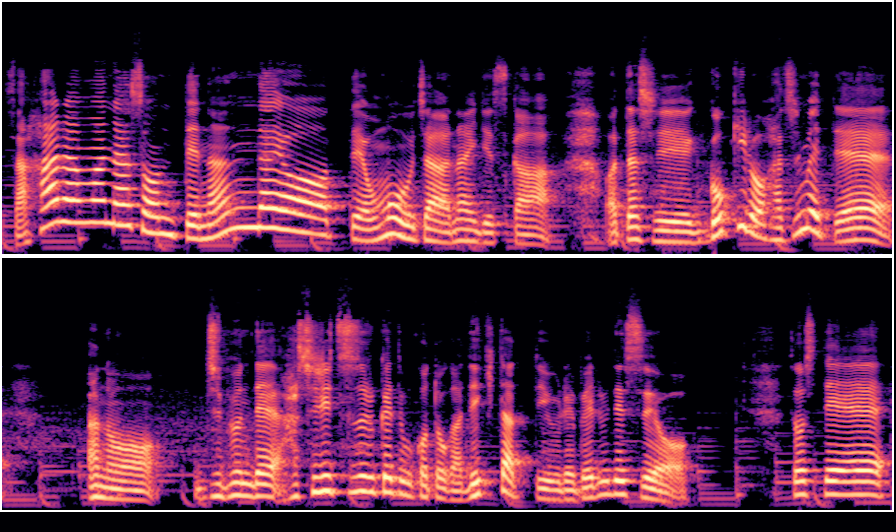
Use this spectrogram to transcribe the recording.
サハラマラソンってなんだよって思うじゃないですか。私、5キロ初めて、あの、自分で走り続けることができたっていうレベルですよ。そして、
